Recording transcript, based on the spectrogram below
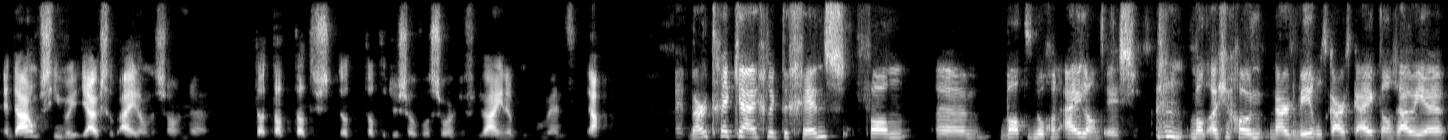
En daarom zien we juist op eilanden zo'n, uh, dat, dat, dat, dus, dat, dat er dus zoveel soorten verdwijnen op dit moment. Ja. Waar trek je eigenlijk de grens van Ehm, wat nog een eiland is. Want als je gewoon naar de wereldkaart kijkt, dan zou je,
